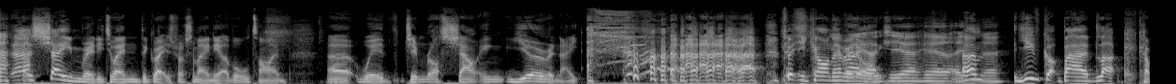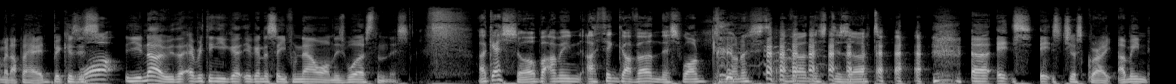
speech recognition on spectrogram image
uh, shame, really, to end the greatest WrestleMania of all time uh, with Jim Ross shouting urinate. but you can't have right, it all. actually, yeah, yeah. is, Um, uh, you've got bad luck coming up ahead because you know that everything you get, you're going to see from now on is worse than this. I guess so, but I mean, I think I've earned this one. To be honest, I've earned this dessert. Uh, it's it's just great. I mean,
